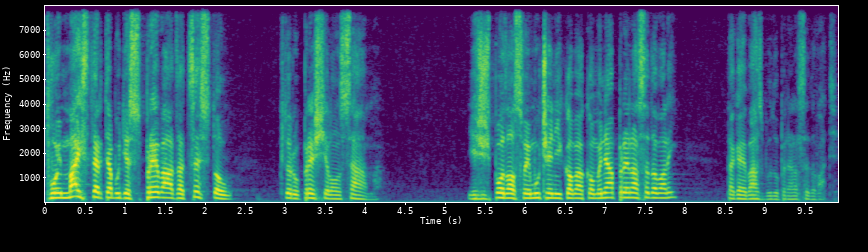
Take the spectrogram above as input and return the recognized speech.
Tvoj majster ťa bude sprevádzať cestou, ktorú prešiel on sám. Ježiš povedal svojim učeníkom, ako mňa prenasledovali, tak aj vás budú prenasledovať.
